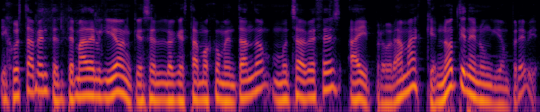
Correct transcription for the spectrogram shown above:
Y justamente el tema del guion, que es lo que estamos comentando, muchas veces hay programas que no tienen un guion previo.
